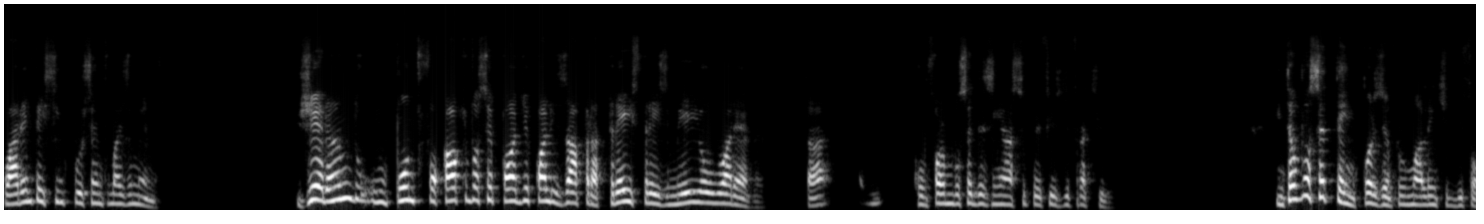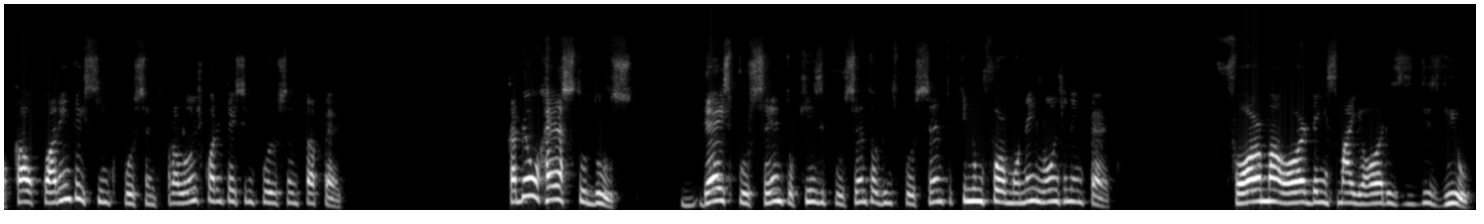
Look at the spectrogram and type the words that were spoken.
45% mais ou menos gerando um ponto focal que você pode equalizar para 3, 3,5 ou whatever, tá? conforme você desenhar a superfície difrativa. Então, você tem, por exemplo, uma lente bifocal, 45% para longe, 45% para perto. Cadê o resto dos 10%, 15% ou 20% que não formou nem longe nem perto? Forma ordens maiores de desvio.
